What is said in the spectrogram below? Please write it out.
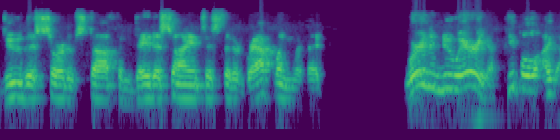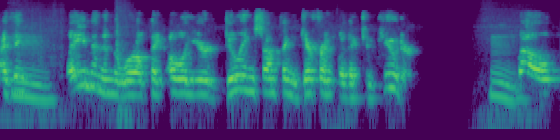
do this sort of stuff, and data scientists that are grappling with it. We're in a new area. People, I, I think, Hmm. laymen in the world think, oh, well, you're doing something different with a computer. Hmm. Well,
